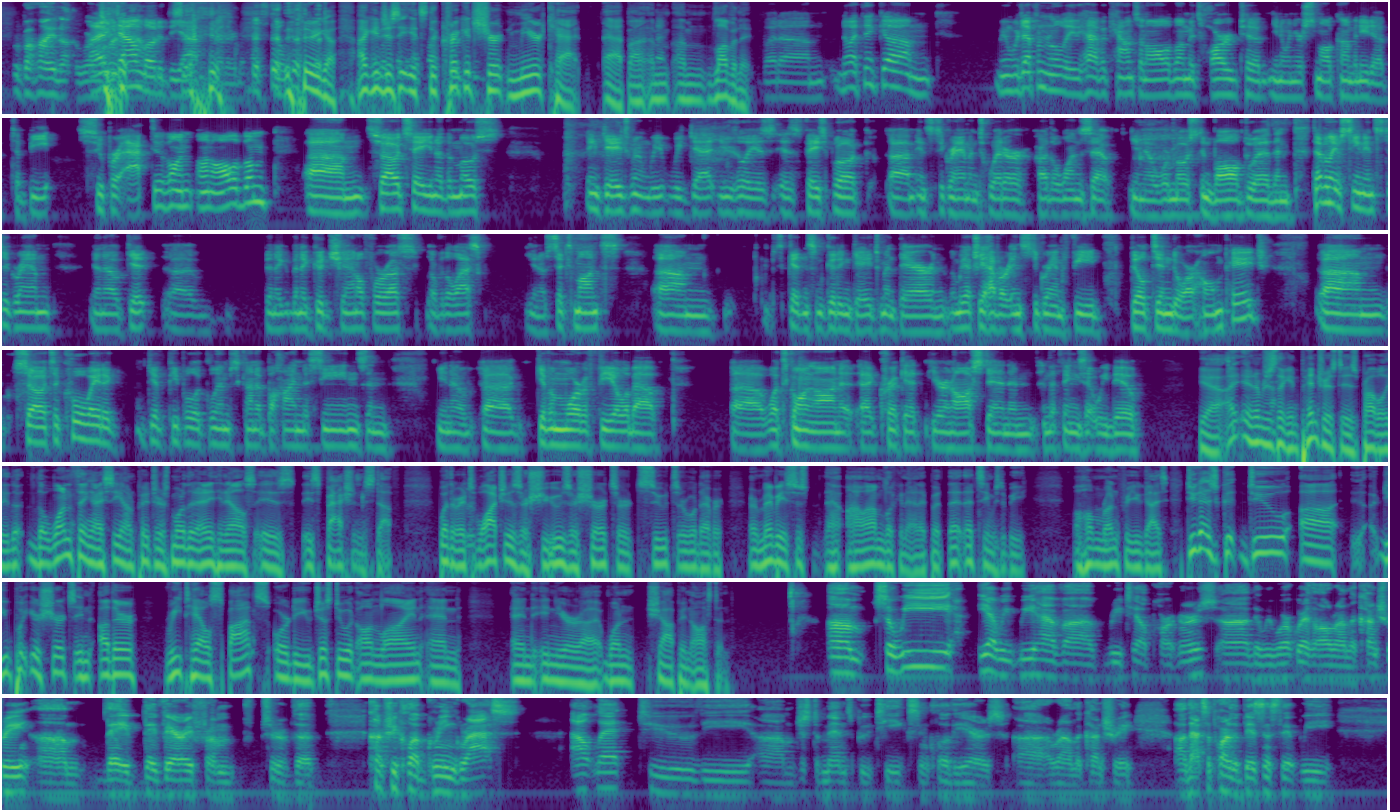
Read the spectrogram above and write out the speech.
We're behind. We're I behind downloaded the app the other day. Still, there you go i can just see it's the cricket shirt meerkat app I, i'm i'm loving it but um, no, I think um, I mean we definitely have accounts on all of them. It's hard to you know when you're a small company to to be super active on on all of them. Um, so I would say you know the most engagement we, we get usually is is Facebook, um, Instagram, and Twitter are the ones that you know we're most involved with, and definitely have seen Instagram you know get uh, been a, been a good channel for us over the last you know six months. Um, getting some good engagement there, and, and we actually have our Instagram feed built into our homepage. Um, so it's a cool way to give people a glimpse, kind of behind the scenes, and you know, uh, give them more of a feel about uh, what's going on at, at Criquet here in Austin and, and the things that we do. Yeah, I, and I'm just thinking Pinterest is probably the, the one thing I see on Pinterest more than anything else is is fashion stuff, whether it's watches or shoes or shirts or suits or whatever, or maybe it's just how how I'm looking at it. But that, that seems to be a home run for you guys. Do you guys do uh do you put your shirts in other retail spots or do you just do it online and and in your uh, one shop in Austin? Um, so we, yeah, we, we have uh, retail partners uh, that we work with all around the country. Um, they they vary from sort of the country club green grass outlet to the um, just men's boutiques and clothiers uh, around the country. Uh, that's a part of the business that we,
